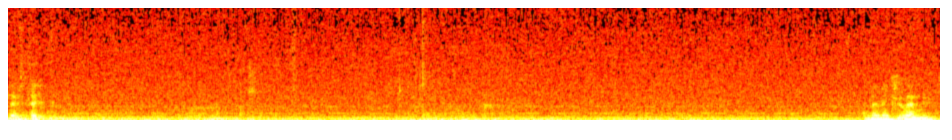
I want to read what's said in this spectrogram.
de la vitalité. Même inclure la nuque.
